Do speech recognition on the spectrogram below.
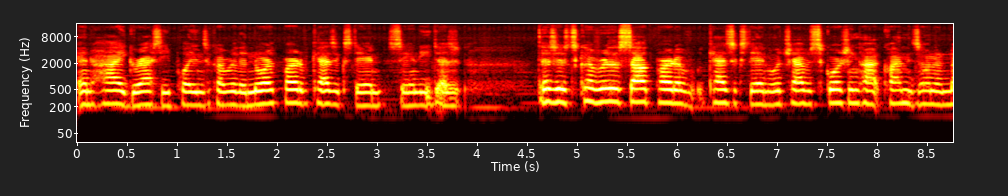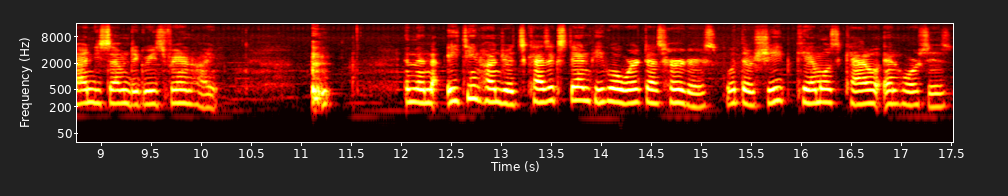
and high grassy plains cover the north part of Kazakhstan. Sandy desert, deserts cover the south part of Kazakhstan, which have a scorching hot climate zone of 97 degrees Fahrenheit. in the 1800s, Kazakhstan people worked as herders with their sheep, camels, cattle, and horses.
